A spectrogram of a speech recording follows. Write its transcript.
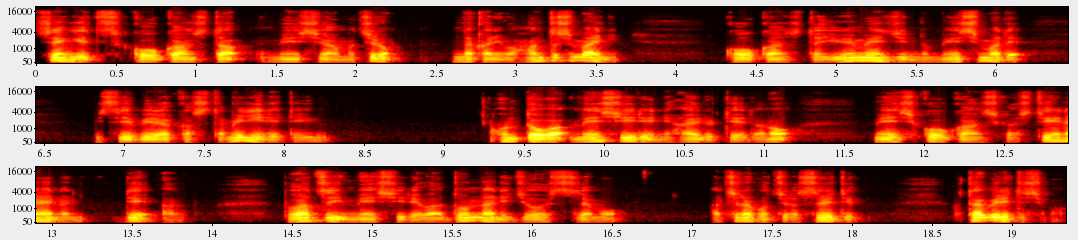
先月交換した名刺はもちろん、中には半年前に交換した有名人の名刺まで見せびらかすために入れている。本当は名刺入れに入る程度の名刺交換しかしていないのにである。分厚い名刺入れはどんなに上質でもあちらこちらすれてくたびれてしまう。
